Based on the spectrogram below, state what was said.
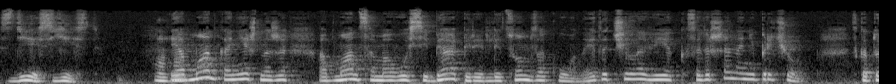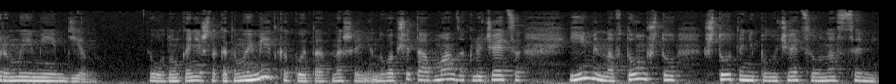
здесь есть. Угу. И обман, конечно же, обман самого себя перед лицом закона. Этот человек совершенно ни при чем, с которым мы имеем дело. Вот, он, конечно, к этому имеет какое-то отношение, но вообще-то обман заключается именно в том, что что-то не получается у нас самих.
